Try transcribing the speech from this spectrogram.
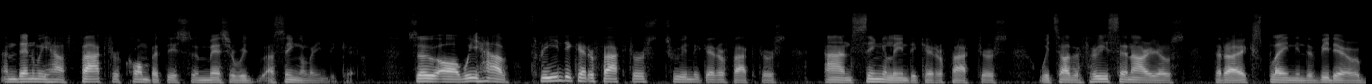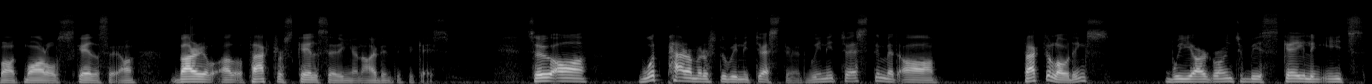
and then we have factor competition measured with a single indicator. So uh, we have three indicator factors, two indicator factors and single indicator factors which are the three scenarios that I explained in the video about model scale uh, variable uh, factor scale setting and identification. So uh, what parameters do we need to estimate? We need to estimate our uh, factor loadings. We are going to be scaling each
